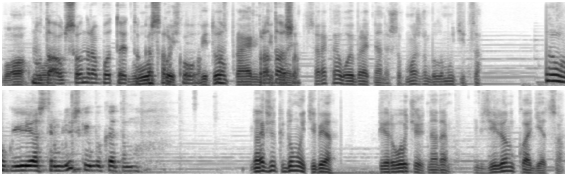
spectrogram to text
Во, Ну во. да, аукцион работает только Вот, Кость, сорокового. Витос Ну, правильно тебе продажа. Сороковой брать надо, чтобы можно было мутиться. Ну, я стремлюсь как бы к этому. Но я все-таки думаю, тебе в первую очередь надо в зеленку одеться.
